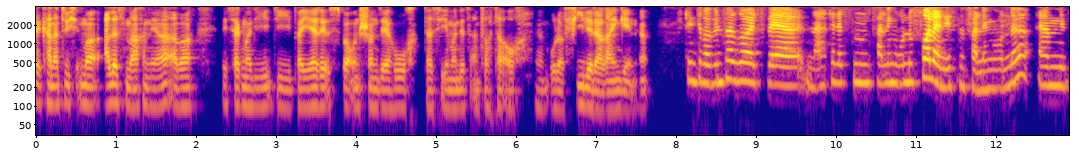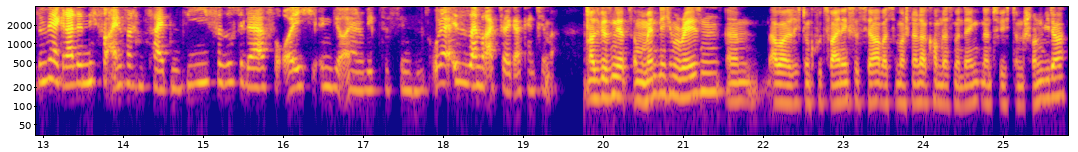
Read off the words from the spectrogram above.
Der kann natürlich immer alles machen, ja. Aber ich sag mal, die, die Barriere ist bei uns schon sehr hoch, dass jemand jetzt einfach da auch ähm, oder viele da reingehen, ja. Das klingt aber auf jeden Fall so, als wäre nach der letzten Funding-Runde vor der nächsten Funding-Runde. Ähm, jetzt sind wir ja gerade nicht so einfachen Zeiten. Wie versucht ihr da für euch irgendwie euren Weg zu finden? Oder ist es einfach aktuell gar kein Thema? Also wir sind jetzt im Moment nicht im Raisen, ähm, aber Richtung Q2 nächstes Jahr, was immer schneller kommt, als man denkt, natürlich dann schon wieder.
